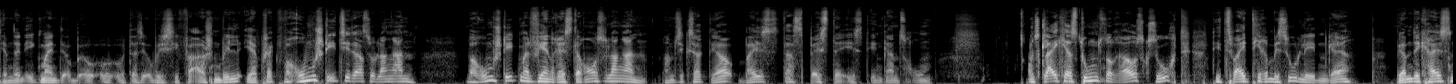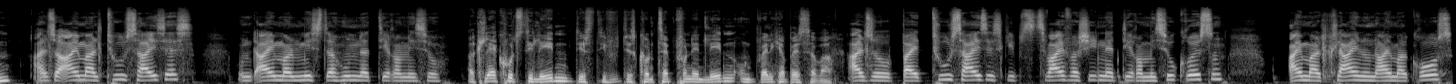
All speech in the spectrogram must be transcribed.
Die haben dann eh gemeint, ob, ob, ob, ich- sie verarschen will. Ich habe gesagt, warum steht sie da so lang an? Warum steht man für ein Restaurant so lang an? Haben sie gesagt, ja, weil es das Beste ist in ganz Rom. Und das gleiche hast du uns noch rausgesucht, die zwei Tiramisu-Läden, gell? Wie haben die geheißen? Also einmal Two Sizes und einmal Mr. 100 Tiramisu. Erklär kurz die Läden, das, die, das Konzept von den Läden und welcher besser war. Also bei Two Sizes gibt's zwei verschiedene Tiramisu-Größen, einmal klein und einmal groß.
